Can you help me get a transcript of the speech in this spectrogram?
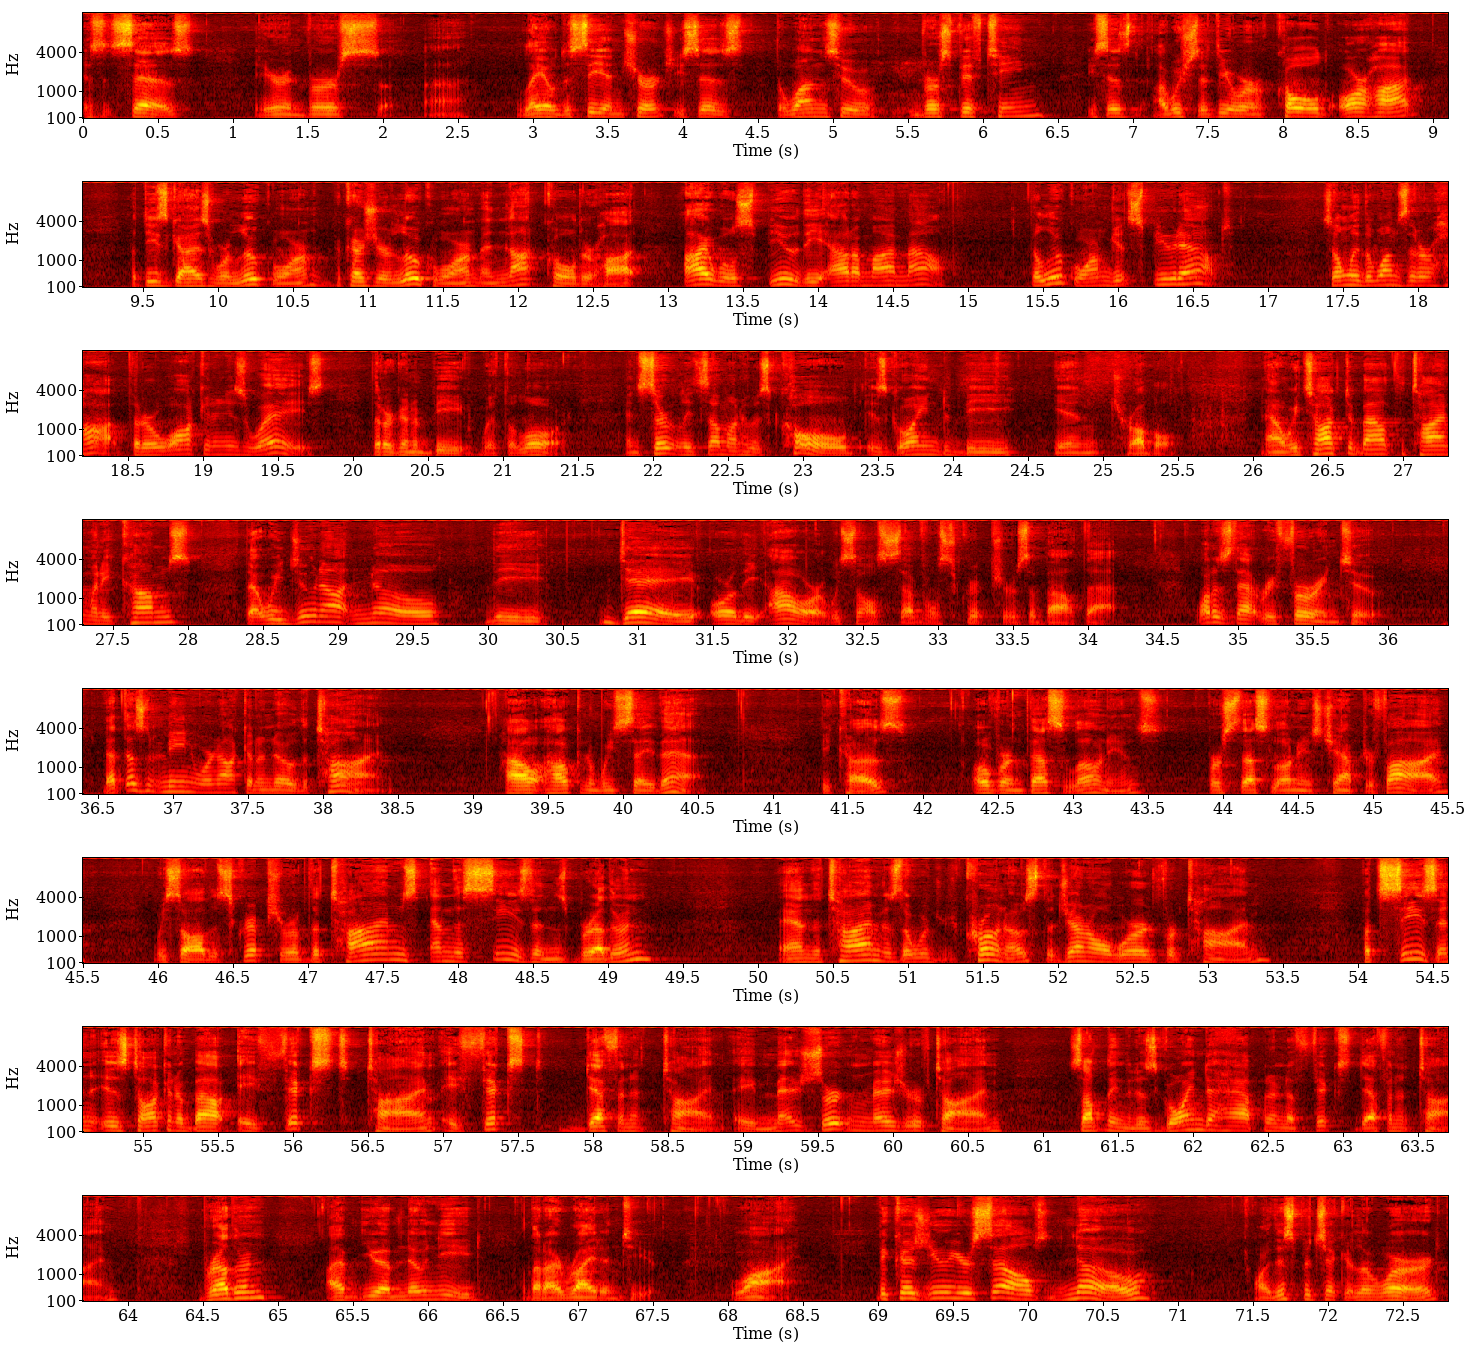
as it says here in verse uh, Laodicean church, he says, the ones who, verse 15, he says, I wish that you were cold or hot, but these guys were lukewarm. Because you're lukewarm and not cold or hot, I will spew thee out of my mouth. The lukewarm gets spewed out. It's only the ones that are hot, that are walking in his ways, that are going to be with the Lord. And certainly someone who's cold is going to be in trouble. Now, we talked about the time when he comes, that we do not know the day or the hour. We saw several scriptures about that. What is that referring to? That doesn't mean we're not going to know the time. How, how can we say that? Because over in Thessalonians, 1 Thessalonians chapter 5, we saw the scripture of the times and the seasons, brethren, And the time is the word chronos, the general word for time. But season is talking about a fixed time, a fixed definite time, a me certain measure of time, something that is going to happen in a fixed definite time. Brethren, I, you have no need that I write unto you. Why? Because you yourselves know, or this particular word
